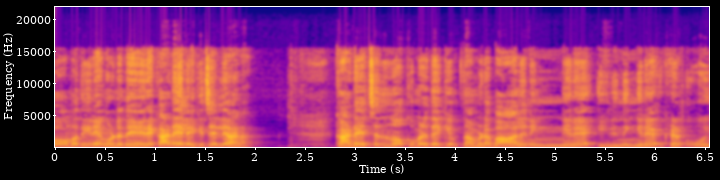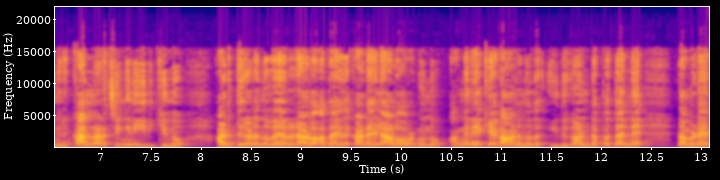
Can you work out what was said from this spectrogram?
ഗോമതിനെ കൊണ്ട് നേരെ കടയിലേക്ക് ചെല്ലുകയാണ്. കടയിൽ ചെന്ന് നോക്കുമ്പോഴത്തേക്കും നമ്മുടെ ബാലൻ ഇങ്ങനെ ഇരുന്നിങ്ങനെ ഇങ്ങനെ കണ്ണടച്ച് ഇങ്ങനെ ഇരിക്കുന്നു. അടുത്ത് കിടന്ന് വേറൊരാളോ അതായത് കടയിലാൾ ഉറങ്ങുന്നു. അങ്ങനെയൊക്കെയാണ് കാണുന്നത്. ഇത് കണ്ടപ്പോൾ തന്നെ നമ്മുടെ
